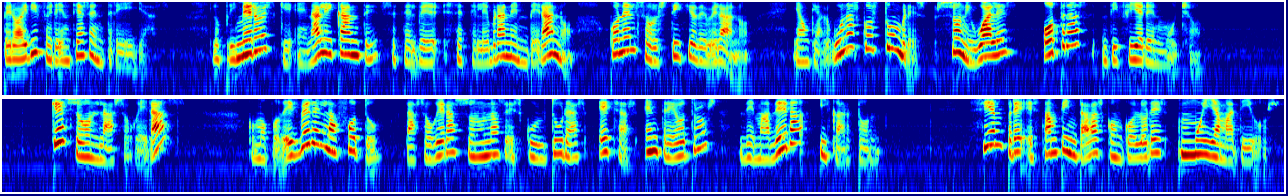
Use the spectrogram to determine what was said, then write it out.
pero hay diferencias entre ellas. Lo primero es que en Alicante se, se celebran en verano, con el solsticio de verano, y aunque algunas costumbres son iguales, otras difieren mucho. ¿Qué son las hogueras? Como podéis ver en la foto, las hogueras son unas esculturas hechas, entre otros, de madera y cartón. Siempre están pintadas con colores muy llamativos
